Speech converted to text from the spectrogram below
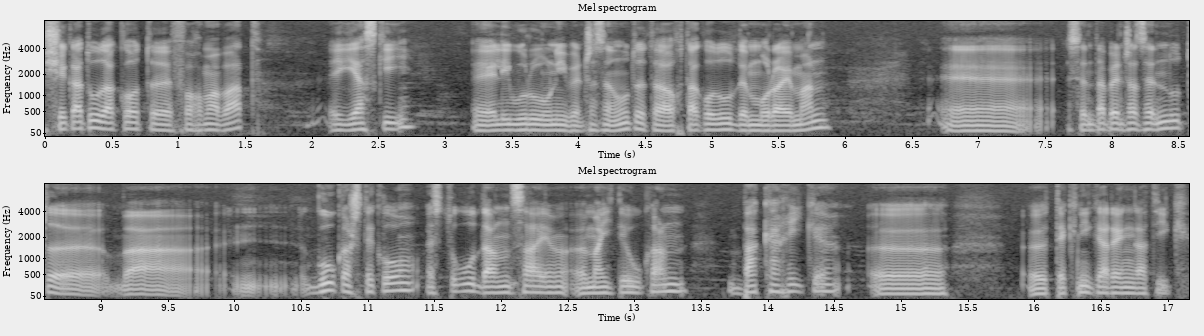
sekatu dakot forma bat, egiazki, e, liburu honi pentsatzen dut eta hortako du denbora eman, E, zenta pentsatzen dut, e, ba, guk asteko ez dugu dantza maiteukan bakarrik e, e, teknikaren gatik.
